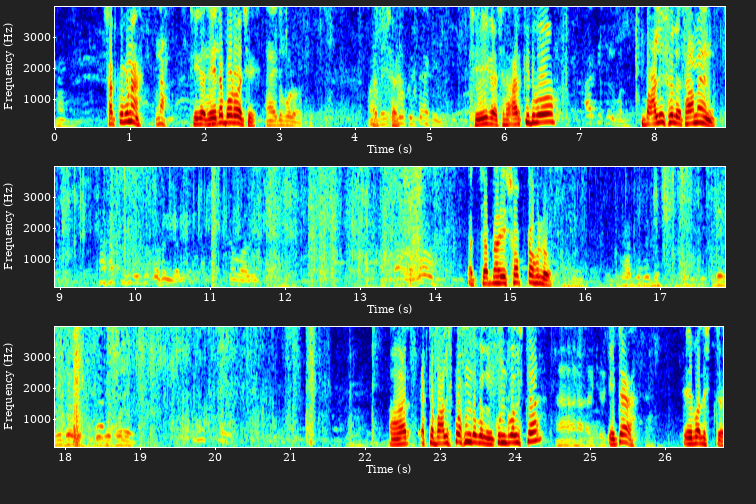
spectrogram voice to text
হ্যাঁ। শার্ট করব না? না। ঠিক আছে এটা বড় আছে? হ্যাঁ এটা বড় আছে। আচ্ছা। ঠিক আছে আর কি দেবো? বালিশ হলো থামেন। আচ্ছা আপনার এই সবটা হলো? আর একটা বালিশ পছন্দ করলেন কোন বালিশটা? হ্যাঁ হ্যাঁ। এটা? এই বালিশটা?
